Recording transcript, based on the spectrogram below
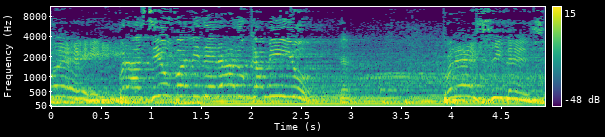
way. Brasil vai liderar o caminho. Presidentes,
